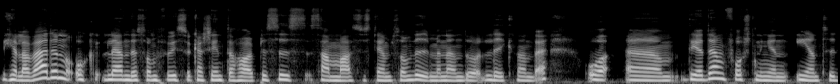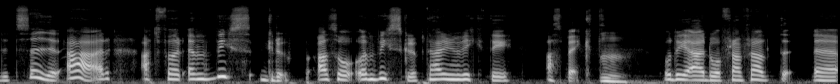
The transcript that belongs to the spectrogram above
hela världen och länder som förvisso kanske inte har precis samma system som vi, men ändå liknande. Och eh, Det den forskningen entydigt säger är att för en viss grupp, alltså en viss grupp, det här är en viktig aspekt, mm. och det är då framförallt, eh,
